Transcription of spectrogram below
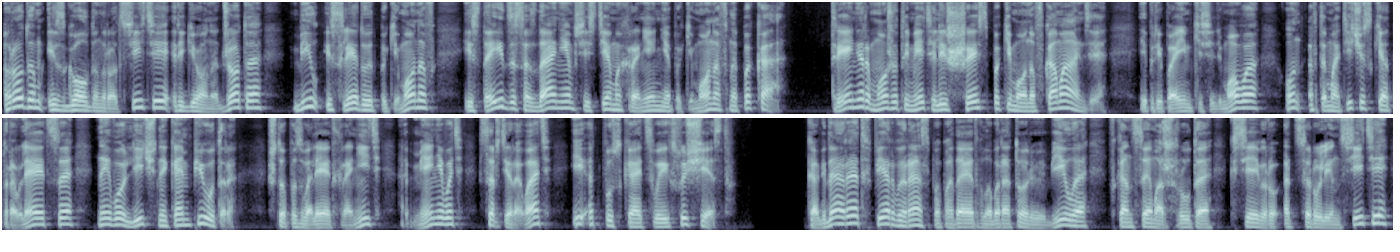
родом из Голденрод-Сити, региона Джото, Билл исследует покемонов и стоит за созданием системы хранения покемонов на ПК. Тренер может иметь лишь 6 покемонов в команде, и при поимке седьмого он автоматически отправляется на его личный компьютер, что позволяет хранить, обменивать, сортировать и отпускать своих существ. Когда Ред в первый раз попадает в лабораторию Билла в конце маршрута к северу от Цирулин-Сити,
